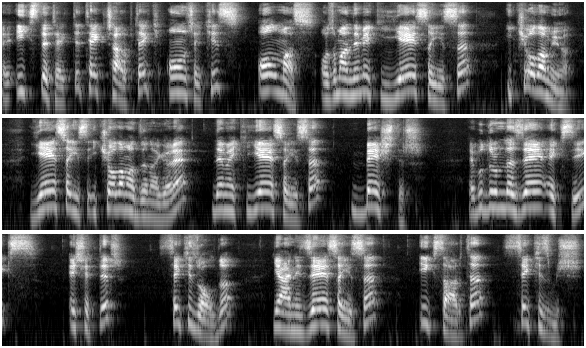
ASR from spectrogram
E, X de tekti. Tek çarpı tek 18 olmaz. O zaman demek ki Y sayısı 2 olamıyor. Y sayısı 2 olamadığına göre demek ki Y sayısı 5'tir. E bu durumda Z eksi X eşittir 8 oldu. Yani Z sayısı X artı 8'miş.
